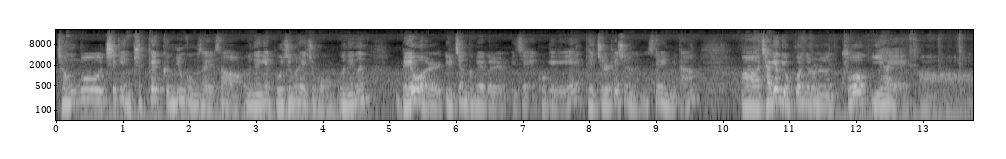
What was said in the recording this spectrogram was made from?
정부 측인 주택금융공사에서 은행에 보증을 해주고 은행은 매월 일정 금액을 이제 고객에게 대출을 해주는 셈입니다. 어, 자격 요건으로는 9억 이하의 어,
